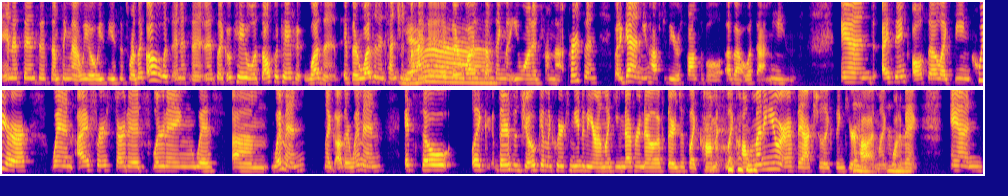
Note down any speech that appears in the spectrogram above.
innocence is something that we always use this word like oh it was innocent. And it's like okay well it's also okay if it wasn't. If there was an intention behind it if there was something that you wanted from that person. But again you have to be responsible about what that means. And i think also like being queer when i first started flirting with um, women like other women it's so like there's a joke in the queer community around like you never know if they're just like comment like complimenting you or if they actually like think you're hot and like want to bang. And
